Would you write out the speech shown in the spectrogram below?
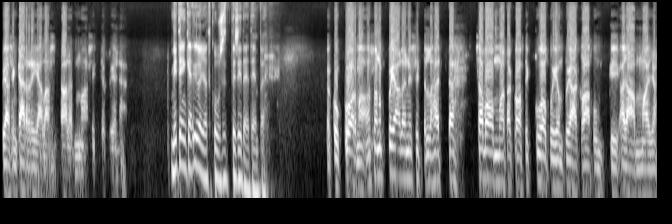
pääsen kärriä lastailemaan sitten vielä. Mitenkä yö jatkuu sitten siitä eteenpäin? Ja kun kuorma on saanut pialle, niin sitten lähettää Savonmuota kohti Kuopion pääkaupunkiin ajamaan ja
